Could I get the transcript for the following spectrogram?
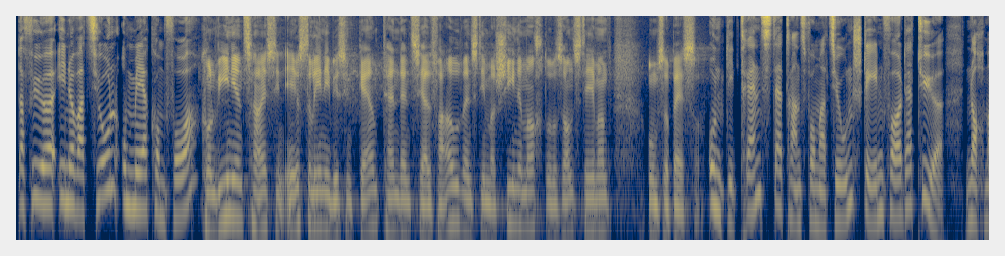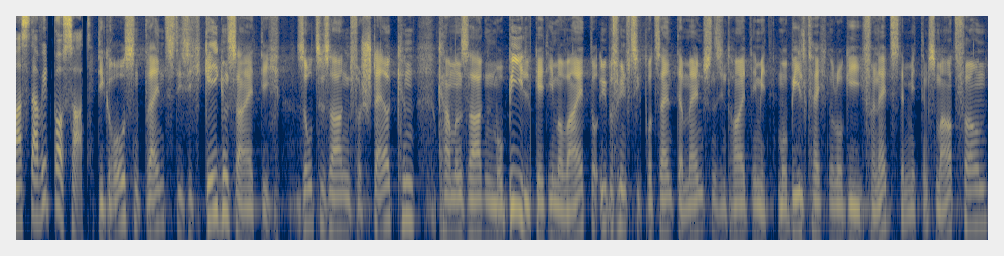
dafür Innovation um mehr Komfort. Convenience heißt in erster Linie, wir sind gern tendenziell faul, wenn es die Maschine macht oder sonst jemand, umso besser. Und die Trends der Transformation stehen vor der Tür. Nochmals David Bossart. Die großen Trends, die sich gegenseitig sozusagen verstärken, kann man sagen, mobil geht immer weiter. Über 50 Prozent der Menschen sind heute mit Mobiltechnologie vernetzt, mit dem Smartphone.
